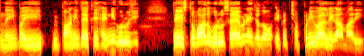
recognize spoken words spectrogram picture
ਨਹੀਂ ਭਾਈ, ਵੀ ਪਾਣੀ ਤਾਂ ਇੱਥੇ ਹੈ ਨਹੀਂ ਗੁਰੂ ਜੀ। ਤੇ ਇਸ ਤੋਂ ਬਾਅਦ ਗੁਰੂ ਸਾਹਿਬ ਨੇ ਜਦੋਂ ਇੱਕ ਛੱਪੜੀ ਵੱਲ ਨਿਗਾਹ ਮਾਰੀ,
